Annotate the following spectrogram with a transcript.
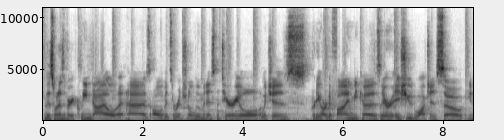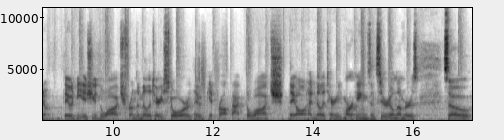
This one has a very clean dial. It has all of its original luminous material, which is pretty hard to find because they're issued watches. So, you know, they would be issued the watch from the military store. They would get brought back the watch. They all had military markings and serial numbers. So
